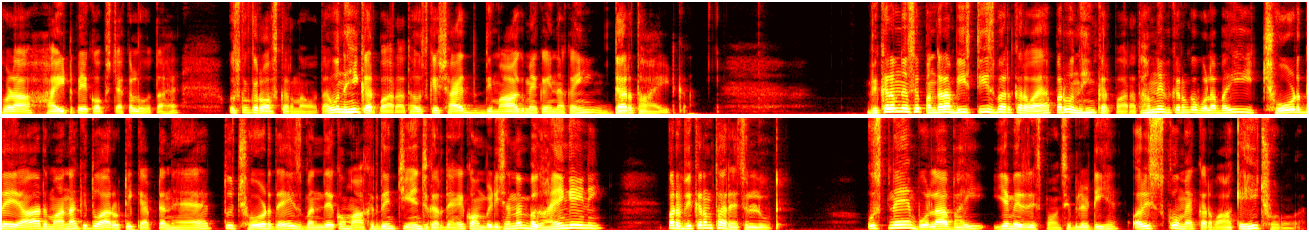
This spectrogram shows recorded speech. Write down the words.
थोड़ा हाइट पे एक ऑब्स्टेकल होता है, उसको क्रॉस करना होता है। वो नहीं कर पा रहा था, उसके शायद दिमाग में कहीं ना कहीं डर था हाइट का। विक्रम ने उसे पंद्रह, बीस, तीस बार करवाया, पर वो नहीं कर पा रहा था। हमने विक्रम को बोला, भाई, छोड़ दे यार, माना कि तू आर कैप्टन है, तू छोड़ दे, इस बंदे को हम आखिरी दिन चेंज कर देंगे कॉम्पिटिशन में भगाएँगे ही नहीं। पर विक्रम था रेजोल्यूट उसने बोला, भाई, ये मेरी रिस्पॉन्सिबिलिटी है और इसको मैं करवा के ही छोड़ूँगा।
